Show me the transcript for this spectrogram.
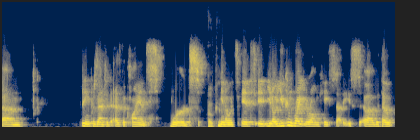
um, being presented as the client's words. Okay. You know, it's it's it, you know you can write your own case studies uh, without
